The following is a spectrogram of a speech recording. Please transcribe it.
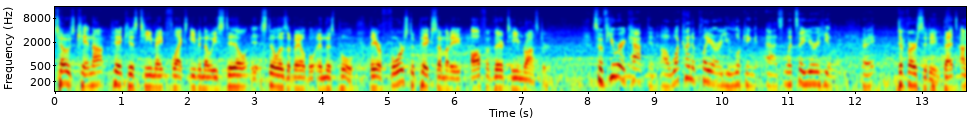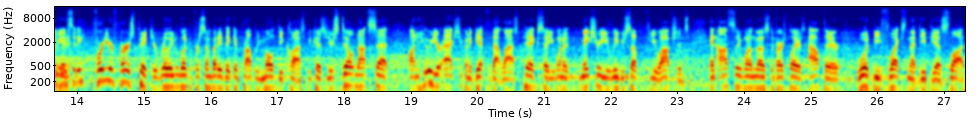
Toes cannot pick his teammate Flex, even though he still still is available in this pool. They are forced to pick somebody off of their team roster. So, if you were a captain, uh, what kind of player are you looking as? Let's say you're a healer, right? Diversity. That's I Diversity? mean, for your first pick, you're really looking for somebody that can probably multi-class because you're still not set on who you're actually going to get for that last pick. So you want to make sure you leave yourself a few options. And honestly, one of the most diverse players out there would be Flex in that DPS slot.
